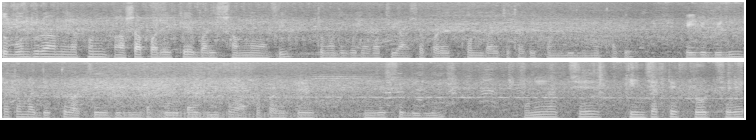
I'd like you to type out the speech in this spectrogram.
তো বন্ধুরা, আমি এখন আশা পারেকের বাড়ির সামনে আছি। তোমাদেরকে দেখাচ্ছি আশা পারেক কোন বাড়িতে থাকে, কোন বিল্ডিংয়ে থাকে। এই যে বিল্ডিংটা তোমরা দেখতে পাচ্ছ, এই বিল্ডিংটা পুরোটাই কিন্তু আশা পারেকের নিজস্ব বিল্ডিং উনি হচ্ছে তিন চারটে ফ্লোর ছেড়ে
